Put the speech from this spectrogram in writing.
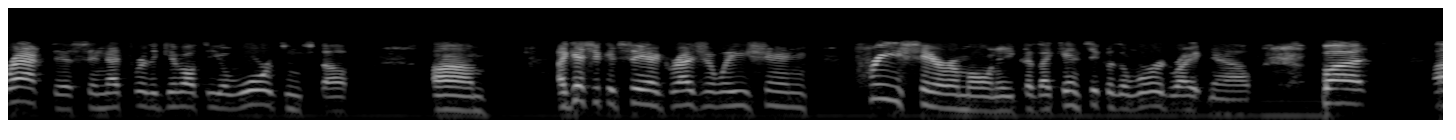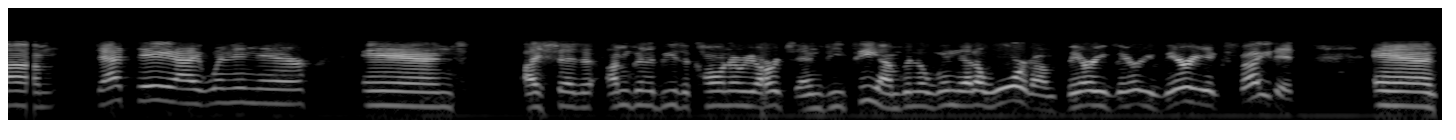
practice, and that's where they give out the awards and stuff. Um, I guess you could say a graduation pre-ceremony because I can't think of the word right now. But um, that day, I went in there and I said, I'm going to be the culinary arts MVP. I'm going to win that award. I'm very, very, very excited. And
